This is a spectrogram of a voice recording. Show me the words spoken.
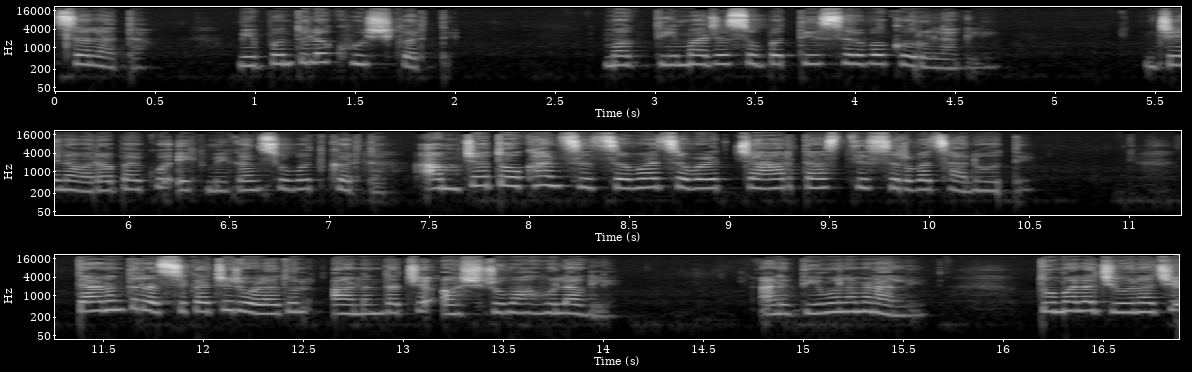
चल आता मी पण तुला खुश करते. मग ती माझ्यासोबत ते सर्व करू लागली. जे नवरा बायको एकमेकांसोबत करतात. आमच्या दोघांचं जवळजवळ चार तास ते सर्व चालू होते. त्यानंतर रसिकाच्या डोळ्यातून आनंदाचे अश्रू वाहू लागले. आणि ती मला म्हणाली तू मला जीवनाची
